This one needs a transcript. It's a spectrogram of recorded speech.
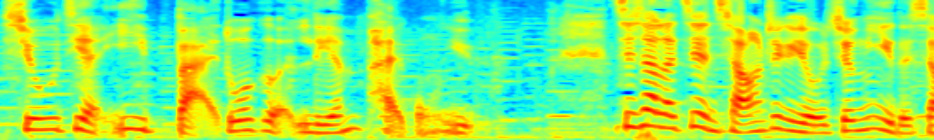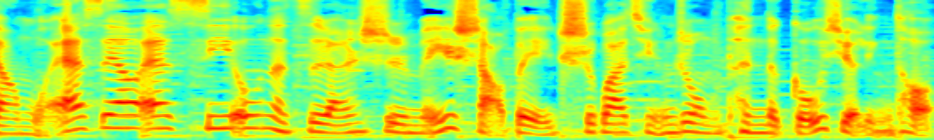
修建一百多个联排公寓。接下来建墙这个有争议的项目，SLSCO 呢自然是没少被吃瓜群众喷得狗血淋头，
